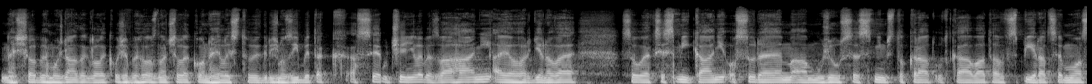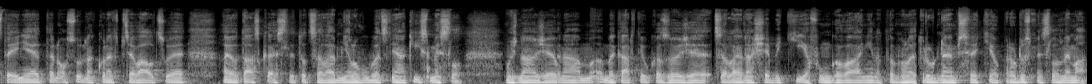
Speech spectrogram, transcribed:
Nešel bych možná tak daleko, že bych ho označil jako nihilistu, i když mnozí by tak asi učinili bez váhání a jeho hrdinové jsou jaksi smíkáni osudem a můžou se s ním stokrát utkávat a vzpírat se mu a stejně ten osud nakonec převálcuje a je otázka, jestli to celé mělo vůbec nějaký smysl. Možná, že nám McCarthy ukazuje, že celé naše bytí a fungování na tomhle trudném světě opravdu smysl nemá.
